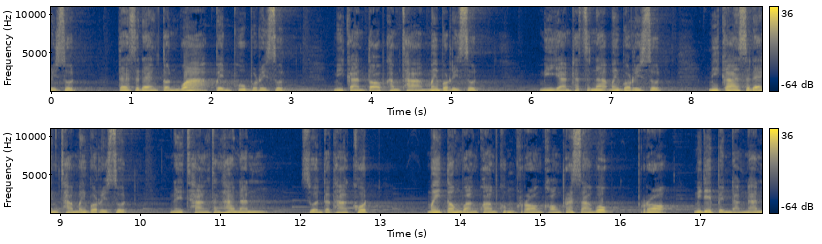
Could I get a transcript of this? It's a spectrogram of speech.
ริสุทธิ์ แต่แสดงตนว่าเป็นผู้บริสุทธิ์ มีการตอบคำถามไม่บริสุทธิ์ มียานทัศนะไม่บริสุทธิ์ มีการแสดงธรรมไม่บริสุทธิ์ ในทางทั้งห้านั้น ส่วนตถาคต ไม่ต้องหวังความคุ้มครองของพระสาวก เพราะไม่ได้เป็นดังนั้น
